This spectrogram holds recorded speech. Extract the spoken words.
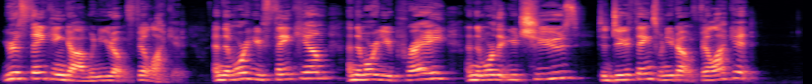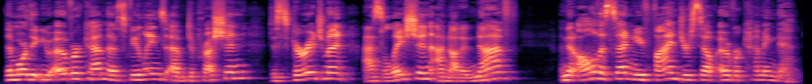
You're thanking God when you don't feel like it. And the more you thank Him and the more you pray and the more that you choose to do things when you don't feel like it, the more that you overcome those feelings of depression, discouragement, isolation, I'm not enough. And then all of a sudden you find yourself overcoming that.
